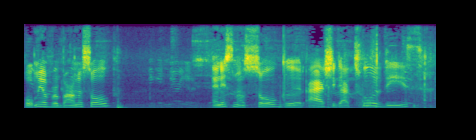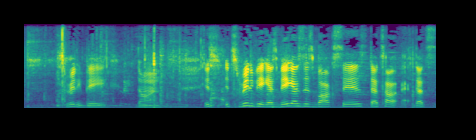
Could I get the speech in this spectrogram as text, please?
oatmeal verbena soap. And it smells so good. I actually got two of these. It's really big. Darn it's it's really big. As big as this box is that's how that's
